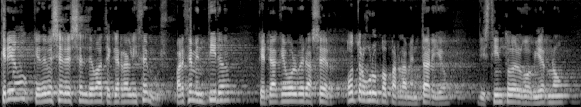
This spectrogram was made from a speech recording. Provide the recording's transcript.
Creo que debe ser ese el debate que realicemos. Parece mentira que tenga que volver a ser otro grupo parlamentario distinto del Gobierno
